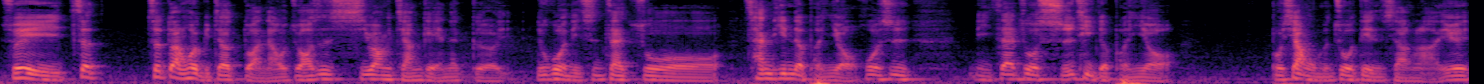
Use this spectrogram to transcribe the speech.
所以这这段会比较短啊。我主要是希望讲给那个，如果你是在做餐厅的朋友，或是你在做实体的朋友，不像我们做电商啦，因为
